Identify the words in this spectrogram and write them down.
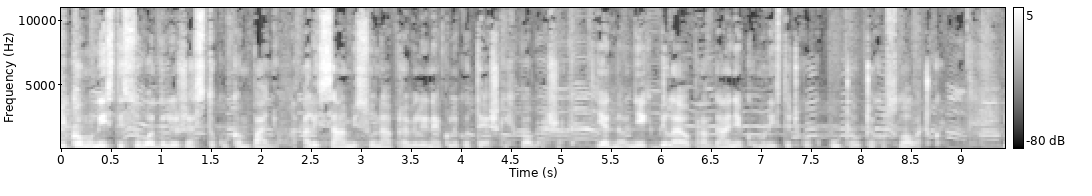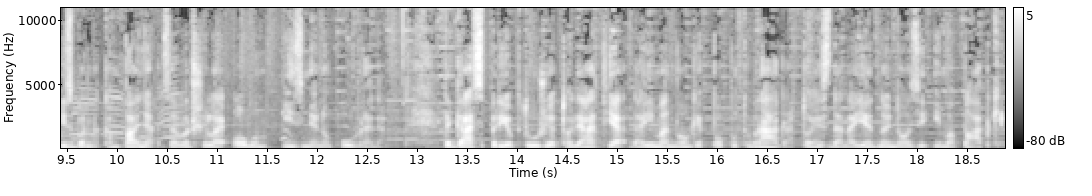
I komunisti su vodili žestoku kampanju, ali sami su napravili nekoliko teških pogrešaka. Jedna od njih bila je opravdanje komunističkog puča u Čekoslovačkoj. Izborna kampanja završila je ovom izmjenom uvreda. De Gasper je optužio Toljatija da ima noge poput vraga, to jest da na jednoj nozi ima papke.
